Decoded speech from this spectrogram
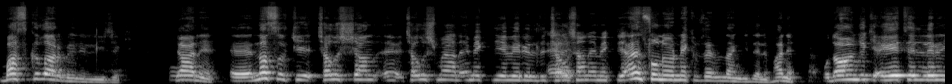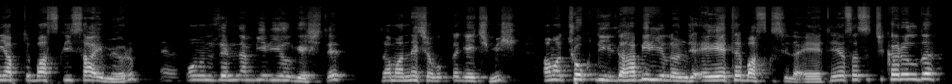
baskılar belirleyecek. Yani e, nasıl ki çalışan e, çalışmayan emekliye verildi, Evet. çalışan emekliye en son örnek üzerinden gidelim. Hani o daha önceki EYT'lilerin yaptığı baskıyı saymıyorum. Evet. Onun üzerinden bir yıl geçti. Zaman ne çabuk da geçmiş. Ama çok değil daha bir yıl önce EYT baskısıyla EYT yasası çıkarıldı.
